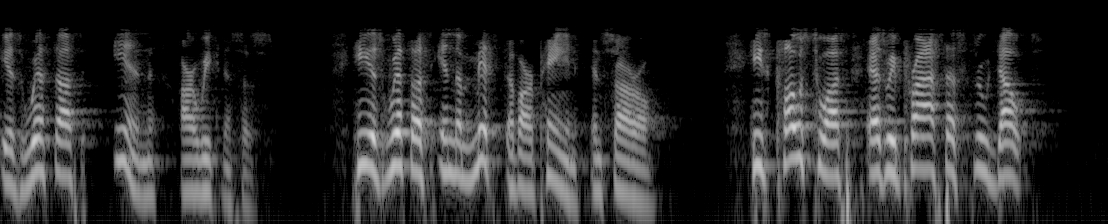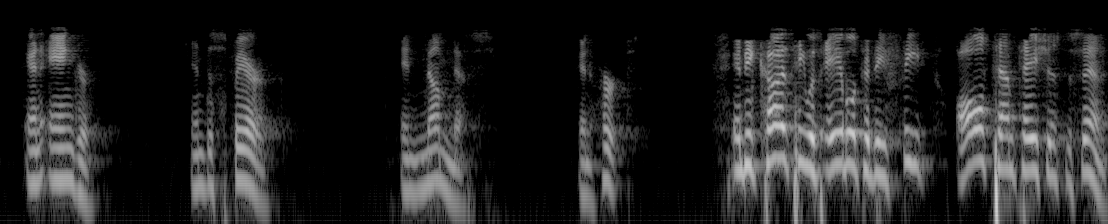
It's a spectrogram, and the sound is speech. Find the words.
is with us in our weaknesses. He is with us in the midst of our pain and sorrow. He's close to us as we process through doubt and anger and despair and numbness and hurt. And because he was able to defeat all temptations to sin,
